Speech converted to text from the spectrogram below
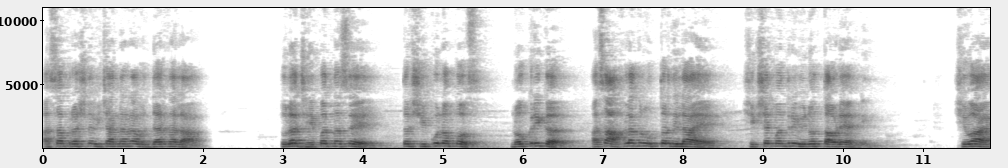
असा प्रश्न विचारणाऱ्या विद्यार्थ्याला तुला झेपत नसेल तर शिकू नकोस नोकरी कर असं आपल्यातून उत्तर दिलं आहे शिक्षण मंत्री विनोद तावडे यांनी. शिवाय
